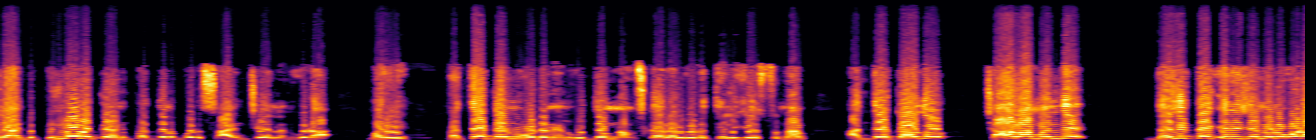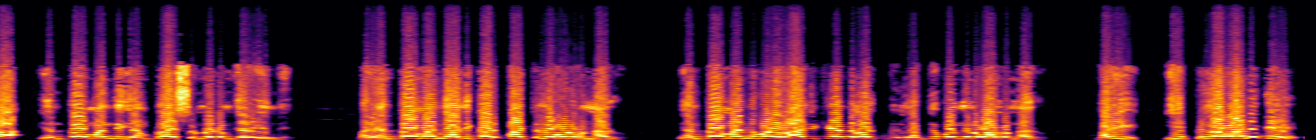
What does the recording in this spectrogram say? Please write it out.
ఇలాంటి పిల్లలకు కానీ పెద్దలకు కూడా సాయం చేయాలని కూడా మరి ప్రత్యేకంగా కూడా నేను ఉద్యమ నమస్కారాలు కూడా తెలియజేస్తున్నాం. అంతేకాదు చాలా మంది దళిత గిరిజనులు కూడా ఎంతో మంది ఎంప్లాయీస్ ఉండడం జరిగింది. మరి ఎంతో మంది అధికార పార్టీలో కూడా ఉన్నారు. ఎంతో మంది కూడా రాజకీయంగా లబ్ధి- లబ్ధి పొందిన వాళ్ళు ఉన్నారు. మరి ఈ పిల్లవానికి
